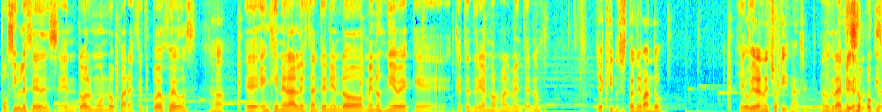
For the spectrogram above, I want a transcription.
posibles sedes en todo el mundo para este tipo de juegos, Ajá. eh, en general están teniendo menos nieve que, que tendrían normalmente, ¿no? Y aquí nos está nevando. Y ¿Lo hubieran no- hecho aquí? No, cierto. Nos granizó poquito.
